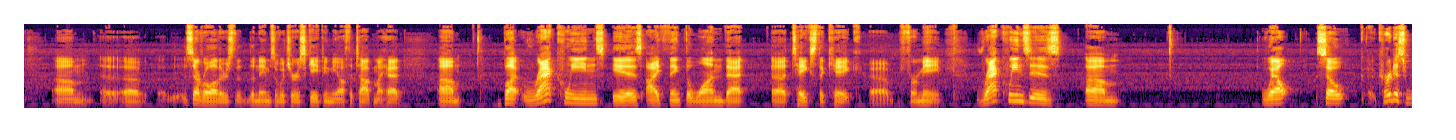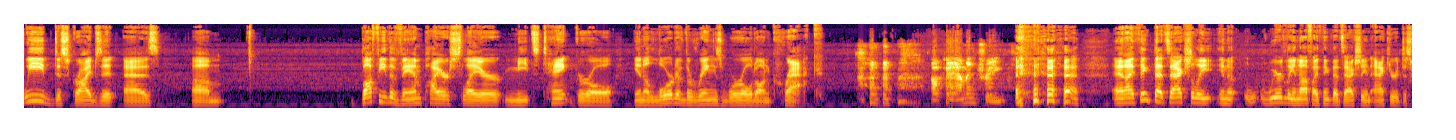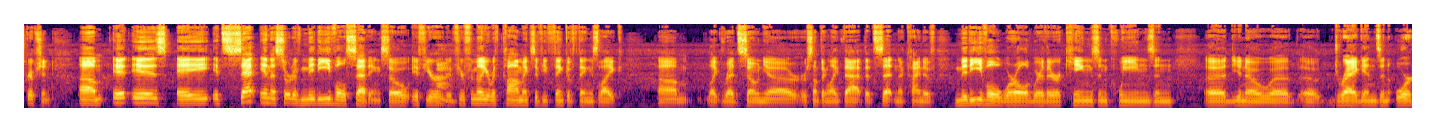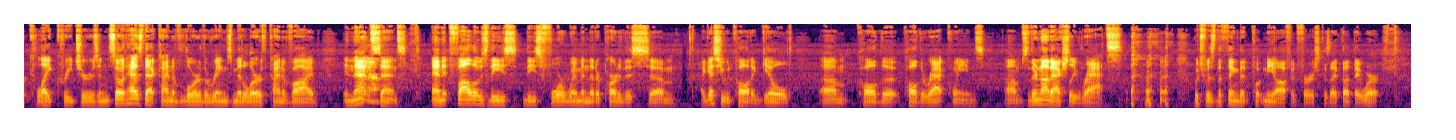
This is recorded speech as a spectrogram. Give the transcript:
um, uh, uh, several others, the, the, names of which are escaping me off the top of my head. Um, but Rat Queens is, I think, the one that uh, takes the cake uh, for me. Rat Queens is, um, well, so Curtis Wiebe describes it as um, Buffy the Vampire Slayer meets Tank Girl in a Lord of the Rings world on crack. okay, I'm intrigued. and I think that's actually, in a, weirdly enough, I think that's actually an accurate description. Um, it is a it's set in a sort of medieval setting. So if you're mm. if you're familiar with comics, if you think of things like um, like Red Sonja or, or, something like that, that's set in a kind of medieval world where there are kings and queens and uh, you know uh, uh, dragons and orc like creatures, and so it has that kind of Lord of the Rings, Middle Earth kind of vibe in that yeah. sense. And it follows these these four women that are part of this um, I guess you would call it a guild um, called the called the Rat Queens. Um, so they're not actually rats, which was the thing that put me off at first because I thought they were.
